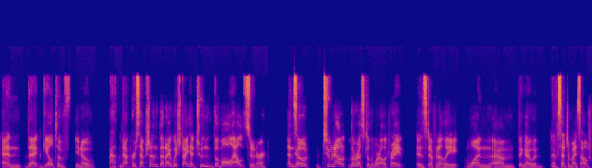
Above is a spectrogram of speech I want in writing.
and that guilt of, you know, that perception that I wished I had tuned them all out sooner. And yeah. so tune out the rest of the world, right? Is definitely one um, thing I would have said to myself.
